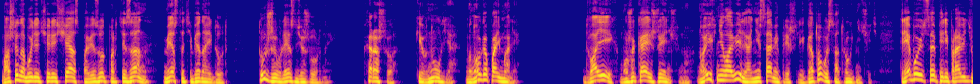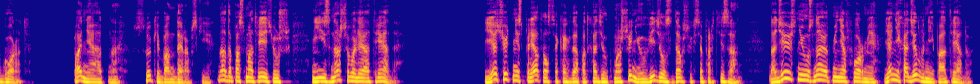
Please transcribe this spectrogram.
«Машина будет через час, повезут партизан, место тебе найдут». Тут же влез дежурный. «Хорошо», — кивнул я. «Много поймали?» «Двоих, мужика и женщину. Но их не ловили, они сами пришли, готовы сотрудничать. Требуется переправить в город. «Понятно. Суки бандеровские. Надо посмотреть уж, не из нашего ли отряда». Я чуть не спрятался, когда подходил к машине и увидел сдавшихся партизан. Надеюсь, не узнают меня в форме. Я не ходил в ней по отряду.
